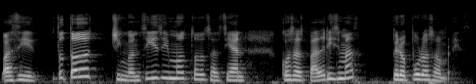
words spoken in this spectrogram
Así, to- todos chingoncísimos, todos hacían cosas padrísimas, pero puros hombres.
